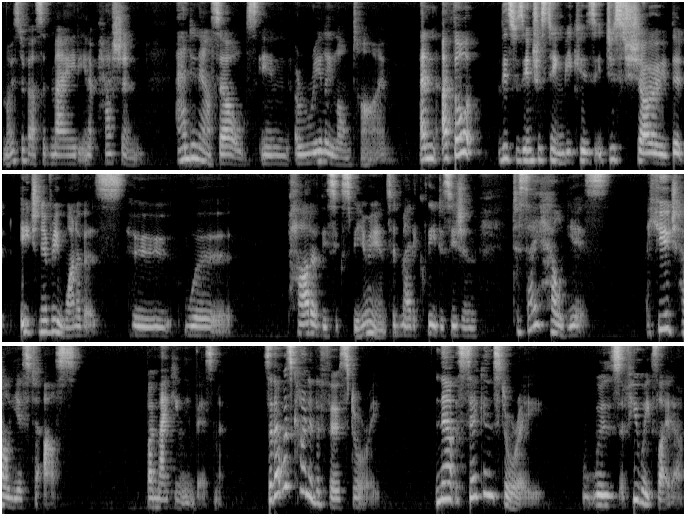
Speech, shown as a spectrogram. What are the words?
most of us had made in a passion and in ourselves in a really long time. And I thought this was interesting because it just showed that each and every one of us who were part of this experience had made a clear decision to say hell yes a huge hell yes to us by making the investment. So that was kind of the first story. Now, the second story was a few weeks later,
